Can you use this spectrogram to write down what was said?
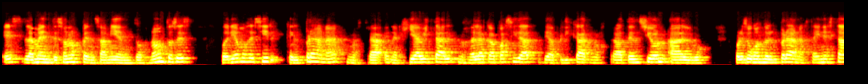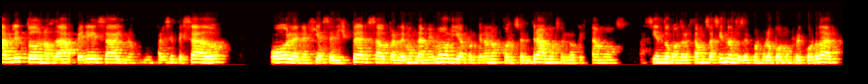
es la mente, son los pensamientos, ¿no? Entonces, podríamos decir que el prana, nuestra energía vital, nos da la capacidad de aplicar nuestra atención a algo. Por eso cuando el prana está inestable, todo nos da pereza y nos parece pesado, o la energía se dispersa o perdemos la memoria porque no nos concentramos en lo que estamos haciendo cuando lo estamos haciendo, entonces pues no lo podemos recordar.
